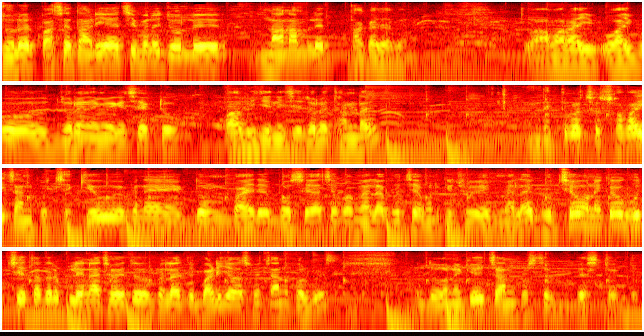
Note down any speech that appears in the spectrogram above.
জলের পাশে দাঁড়িয়ে আছি মানে জলের না নামলে থাকা যাবে না। তো আমার আই, ওয়াইফও জলে নেমে গেছে, একটু পা ভিজে নিচে জলে ঠান্ডায়। দেখতে পাচ্ছ সবাই চান করছে, কেউ মানে একদম বাইরে বসে আছে বা মেলা ঘুরছে, এমন কিছু মেলায় ঘুরছে, অনেকেও ঘুরছে, তাদের প্লেন আছে হয়তো মেলা বাড়ি যাওয়ার সময় চান করবে, কিন্তু অনেকেই চান করতে ব্যস্ত একদম।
